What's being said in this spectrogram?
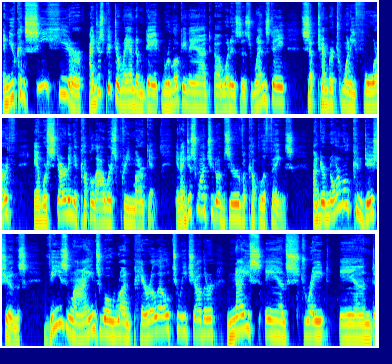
And you can see here, I just picked a random date. We're looking at, uh, what is this, Wednesday, September 24th, and we're starting a couple hours pre-market. And I just want you to observe a couple of things. Under normal conditions, these lines will run parallel to each other, nice and straight and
